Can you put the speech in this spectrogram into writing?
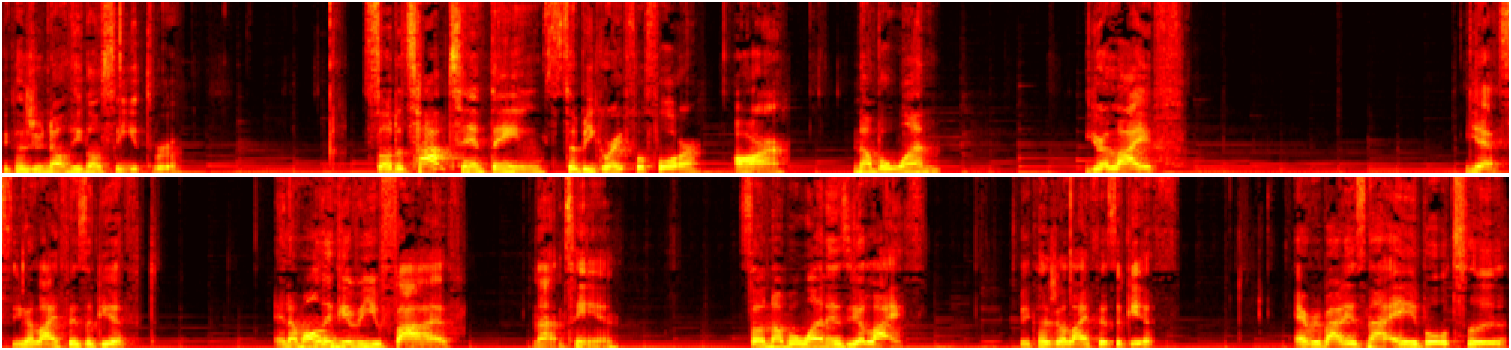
because you know He's going to see you through. So, the top 10 things to be grateful for are number one, your life. Yes, your life is a gift. And I'm only giving you five, not 10. So, number one is your life because your life is a gift. Everybody is not able to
